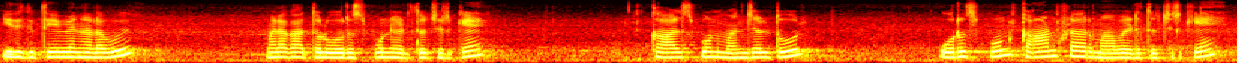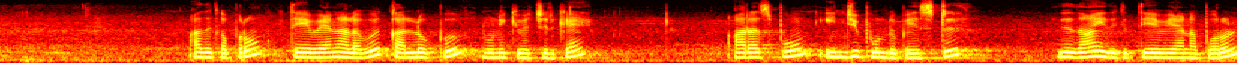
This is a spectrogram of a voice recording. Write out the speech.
இதுக்கு தேவையான அளவு மிளகாத்தூள் ஒரு ஸ்பூன் எடுத்து வச்சுருக்கேன். கால் ஸ்பூன் மஞ்சள் தூள் ஒரு ஸ்பூன் கார்ன்ஃப்ளவர் மாவு எடுத்து வச்சுருக்கேன். அதுக்கப்புறம் தேவையான அளவு கல்லுப்பு நுணுக்கி வச்சுருக்கேன். அரை ஸ்பூன் இஞ்சி பூண்டு பேஸ்ட்டு. இதுதான் இதுக்கு தேவையான பொருள்.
